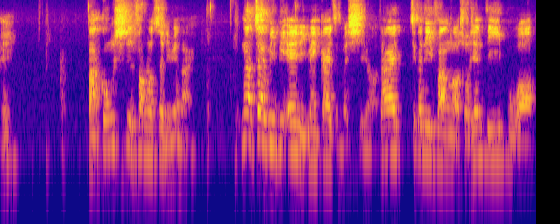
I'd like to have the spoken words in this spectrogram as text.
哎，把公式放到这里面来。那在 VBA 里面该怎么写哦？大概这个地方哦，首先第一步哦，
